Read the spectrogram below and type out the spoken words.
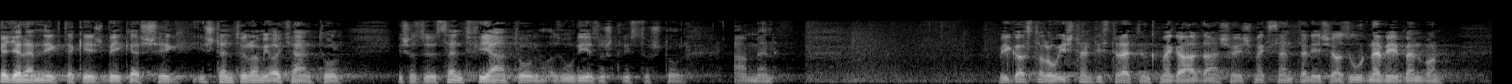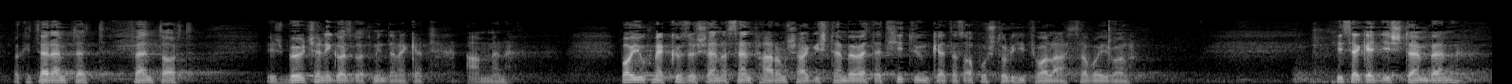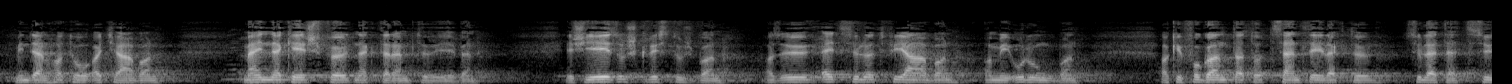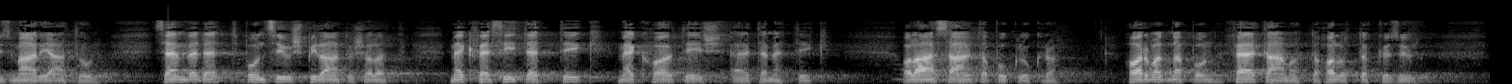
Kegyelem néktek és békesség Istentől, ami atyánktól, és az ő szent fiától, az Úr Jézus Krisztustól. Amen. Vigasztaló Isten tiszteletünk megáldása és megszentelése az Úr nevében van, aki teremtett, fenntart és bölcsen igazgat mindeneket. Amen. Valljuk meg közösen a Szent Háromság Istenbe vetett hitünket az apostoli hitvallás szavaival. Hiszek egy Istenben, mindenható atyában, mennek és földnek teremtőjében, és Jézus Krisztusban, az ő egyszülött fiában, ami Urunkban, aki fogantatott Szentlélektől, született Szűz Máriától, szenvedett Poncius Pilátus alatt, megfeszítették, meghalt és eltemették. Alászállt a poklokra. Harmadnapon feltámadt a halottak közül,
